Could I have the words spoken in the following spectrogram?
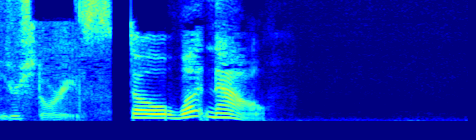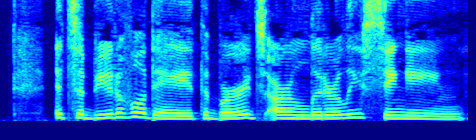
your stories. So, what now? It's a beautiful day. The birds are literally singing.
